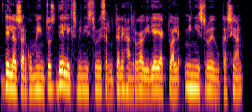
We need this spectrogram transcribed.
de los argumentos del exministro de Salud Alejandro Gaviria y actual ministro de Educación,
